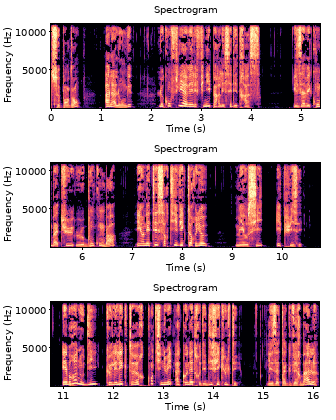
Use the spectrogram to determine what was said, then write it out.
Cependant, à la longue, le conflit avait fini par laisser des traces. Ils avaient combattu le bon combat et en étaient sortis victorieux, mais aussi épuisés. Hébreu nous dit que les lecteurs continuaient à connaître des difficultés. Les attaques verbales,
